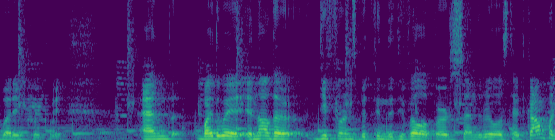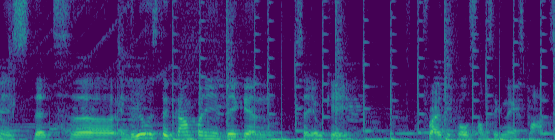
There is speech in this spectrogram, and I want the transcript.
very quickly. And by the way, another difference between the developers and real estate companies that uh, in the real estate company they can say, okay, try to close something next month.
